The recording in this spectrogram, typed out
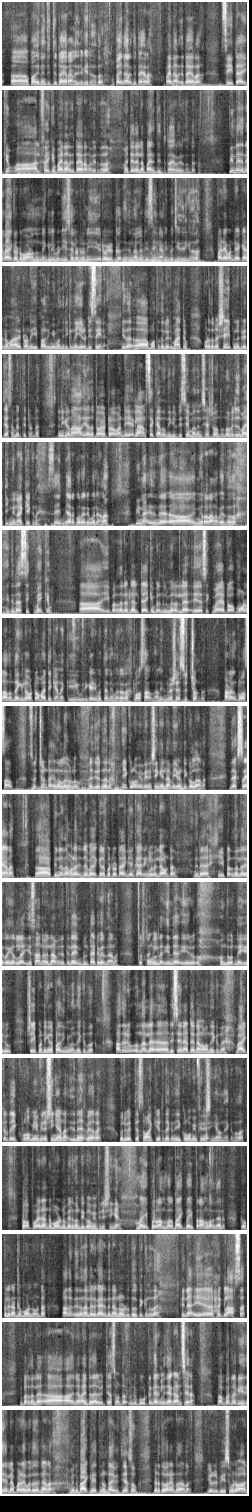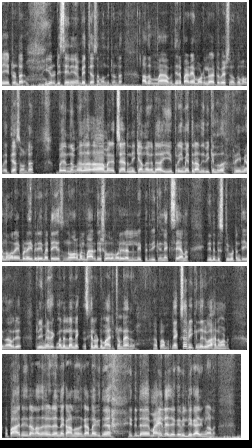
പതിനഞ്ചിഞ്ച് ടയറാണ് ഇതിന് വരുന്നത്. പതിനാറിഞ്ച് ടയർ പതിനാറിഞ്ച് ടയർ സീറ്റായിക്കും ആൽഫയ്ക്കും പതിനാറിഞ്ച് ടയറാണ് വരുന്നത്. മറ്റേനെല്ലാം പതിനഞ്ചിഞ്ച് ടയർ വരുന്നുണ്ട്. പിന്നെ ഇതിന്റെ ബാക്കിലോട്ട് പോകണമെന്നുണ്ടെങ്കിൽ ഇവിടെ ഈ സൈഡിലോട്ട് ഈ ഒരു ഒഴുക്ക് നല്ല ഡിസൈനാണ് ഇപ്പോൾ ചെയ്തിരിക്കുന്നത്. പഴയ വണ്ടിയൊക്കെ ആയിട്ട് മാറിയിട്ടുണ്ട്. ഈ പതിമി വന്നിരിക്കുന്ന ഈ ഒരു ഡിസൈന് ഇത് മൊത്തത്തിലൊരു മാറ്റം കൊടുത്തിട്ടുണ്ട്. ഷേപ്പിനൊരു വ്യത്യാസം വരുത്തിയിട്ടുണ്ട്. എനിക്ക് തോന്നുന്നു ആദ്യം അത് ടൊയോട്ടോ വണ്ടി ഗ്ലാൻസൊക്കെയാണ് തോന്നുന്നു. ഈ ഒരു ഡിസൈൻ വന്നതിന് ശേഷം വന്നു ഇവർ ഇത് മാറ്റി ഇങ്ങനെ ആക്കിയേക്കുന്നത് സെയിം ഏറെക്കുറെ ഒരുപോലെയാണ്. പിന്നെ ഇതിന്റെ മിററാണ് വരുന്നത്. ഇതിൽ സിഗ്മയ്ക്കും ഈ പറഞ്ഞ ഡെൽറ്റയ്ക്കും മിററിൽ സിഗ്മ ടോപ്പ് മോളിലാണെന്നുണ്ടെങ്കിൽ ഓട്ടോമാറ്റിക്കാണ്. കീ ഊരി കഴിയുമ്പോൾ തന്നെ മിറർ ക്ലോസ് ആകുന്നതാണ് ഇതിന് പക്ഷേ സ്വിച്ച് ഉണ്ട്. അടങ്ങും ക്ലോസ് ആവും. സ്വിച്ച് ഉണ്ട് എന്നുള്ളതേ ഉള്ളൂ. ഇത് വരുന്നതിൽ ഈ ക്രോമിയം ഫിനിഷിംഗ് എല്ലാം ഈ വണ്ടിക്കുള്ളതാണ്. ഇത് എക്സ്ട്രാ ആണ്. പിന്നെ നമ്മൾ ഇതിന്റെ ബാക്കിൽ പെട്രോൾ ടാങ്കും കാര്യങ്ങളും എല്ലാം ഉണ്ട്. ഇതിന്റെ ഈ പറഞ്ഞ റിയറിൽ ഈ സാധനമെല്ലാം ഇതിൽ ഇൻബിൽട്ടായിട്ട് വരുന്നതാണ്. പ്രശ്നങ്ങളില്ല ഇതിന്റെ ഈ ഒരു എന്താ പറഞ്ഞാൽ ഈ ഒരു ഷേപ്പ് ഉണ്ട് ഇങ്ങനെ പതുങ്ങി വന്നേക്കുന്നത്. അതൊരു നല്ല ഡിസൈനായിട്ട് തന്നെയാണ് വന്നേക്കുന്നത്. ബാക്കിലത്തെ ഈ ക്രോമിയം ഫിനിഷിംഗ് ആണ് ഇതിനെ വേറെ ഒരു വ്യത്യസ്തമാക്കി എടുത്തേക്കുന്നത്. ഈ ക്രോമിയം ഫിനിഷിംഗ് വന്നേക്കുന്നത്. ടോപ്പ് രണ്ട് മോഡലും വരുന്നുണ്ട് ഈ ക്രോമിയം ഫിനിഷിങ് വൈപ്പർ എന്ന് പറ ബാക്ക് വൈപ്പർ ആണെന്ന് പറഞ്ഞാലും ടോപ്പിൽ രണ്ട് മോഡലും ഉണ്ട്. അത് ഇതിന് നല്ലൊരു കാര്യം തന്നെയാണ് എടുത്തിരിക്കുന്നത് പിന്നെ ഈ ഗ്ലാസ് ഈ പറഞ്ഞ അതിന് അതിന്റെതായ വ്യത്യാസമുണ്ട്. പിന്നെ ബൂട്ടും കാര്യങ്ങളും ഞാൻ കാണിച്ചു തരാം. ബമ്പറിന്റെ വീതി എല്ലാം പഴയ പോലെ തന്നെയാണ്. പിന്നെ ബാക്ക് ലൈറ്റിനുണ്ടായ വ്യത്യാസവും എടുത്ത് പറയേണ്ടതാണ്. ഈ ഒരു പീസ് കൂടെ ആഡ് ചെയ്തിട്ടുണ്ട്. ഈ ഒരു ഡിസൈനിനും വ്യത്യാസം വന്നിട്ടുണ്ട്. അതും ഇതിന്റെ പഴയ മോഡലുമായിട്ട് അപേക്ഷിച്ച് നോക്കുമ്പോൾ വ്യത്യാസമുണ്ട്. അപ്പോൾ എന്നും അത് മികച്ചതായിട്ട് നിൽക്കാൻ നോക്കേണ്ട ഈ പ്രീമിയത്തിലാണ് ഇത് വിൽക്കുന്നത്. പ്രീമിയം എന്ന് പറയുമ്പോൾ ഇവർ മറ്റേ നോർമൽ മാരുതി ഷോറൂമുകളിലല്ലല്ലോ ഇപ്പോൾ ഇത് വിൽക്കുന്നത്. നെക്സയാണ് ഇതിന്റെ ഡിസ്ട്രിബ്യൂട്ടൻ ചെയ്യുന്നത്. അവർ പ്രീമിയം സെഗ്മെന്റ് എല്ലാം നെക്സയിലോട്ട് മാറ്റിയിട്ടുണ്ടായിരുന്നു. അപ്പം നെക്സ വിൽക്കുന്ന ഒരു വാഹനമാണ്. അപ്പോൾ ആ രീതിയിലാണ് അത് തന്നെ കാണുന്നത്. കാരണം ഇതിന് ഇതിന്റെ മൈലേജ് ഒക്കെ വലിയ കാര്യങ്ങളാണ്.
